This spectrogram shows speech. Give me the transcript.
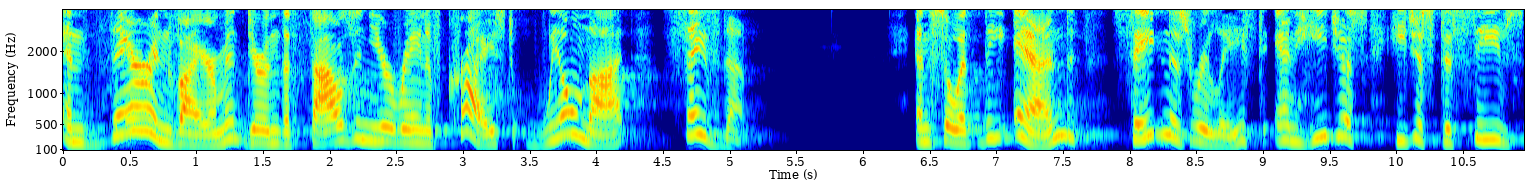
And their environment during the thousand year reign of Christ will not save them. And so at the end, Satan is released and he just, he just deceives,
